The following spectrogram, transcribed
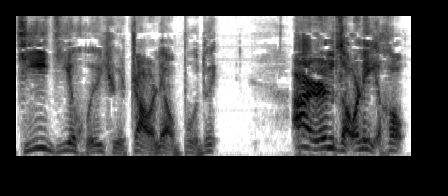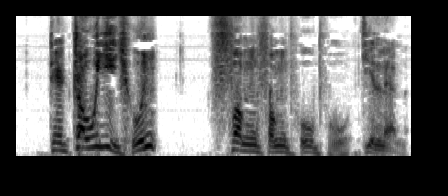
急急回去照料部队。二人走了以后，这周义群风风仆仆进来了。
